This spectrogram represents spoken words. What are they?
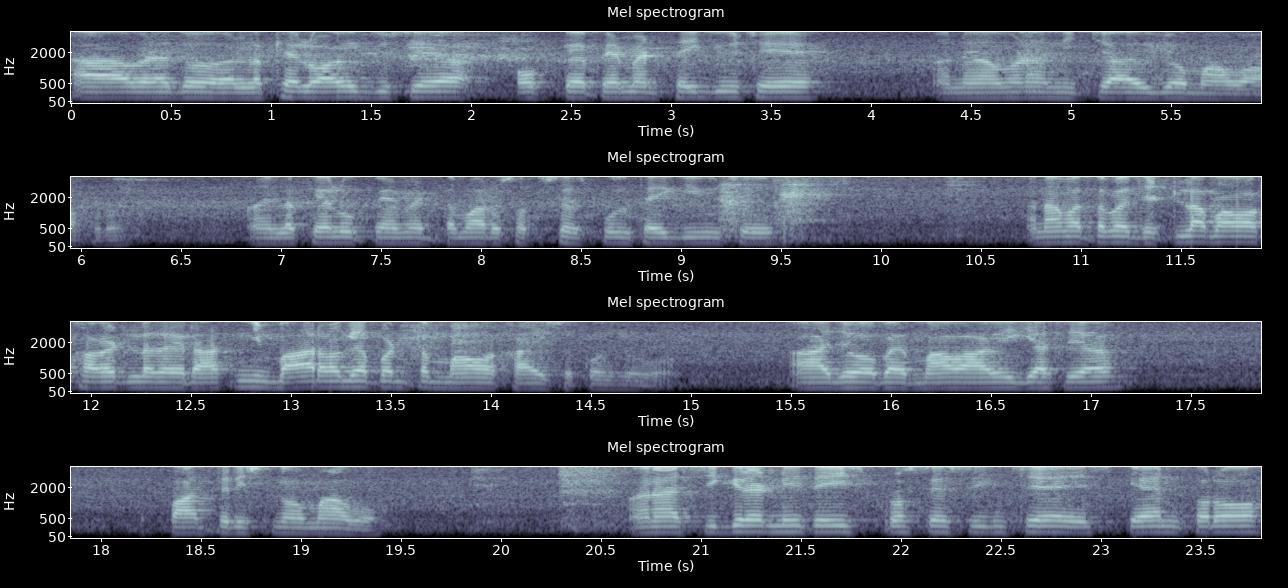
આ હવે જો લખેલું આવી ગયું છે. ઓકે પેમેન્ટ થઈ ગયું છે. અને હમણાં નીચે આવી ગયો માવો આપણો. અહીં લખેલું પેમેન્ટ તમારું સક્સેસફુલ થઈ ગયું છે. અને આમાં તમે જેટલા માવા ખાવ એટલા થાય. રાતની બાર વાગ્યા પણ તમે માવા ખાઈ શકો છો. આ જો ભાઈ માવા આવી ગયા છે. પાંત્રીસનો માવો. અને આ સિગરેટની તે જ પ્રોસેસિંગ છે. એ સ્કેન કરો,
